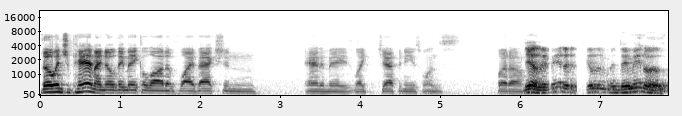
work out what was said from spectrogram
Though in Japan, I know they make a lot of live action anime, like Japanese ones. But um, Yeah, they made a they made a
